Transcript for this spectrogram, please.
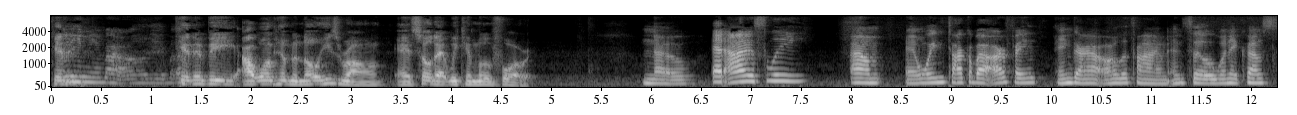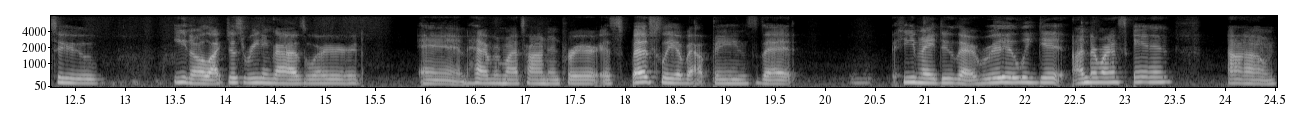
Can What do it, you mean by all of the above? can it be I want him to know he's wrong and so that we can move forward? No. And honestly, um, and we talk about our faith in God all the time. And so when it comes to, you know, like just reading God's word and having my time in prayer, especially about things that he may do that really get under my skin, um,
